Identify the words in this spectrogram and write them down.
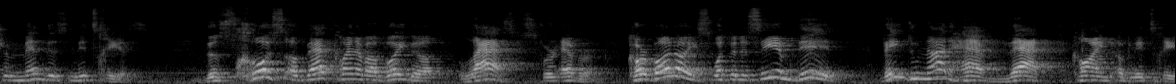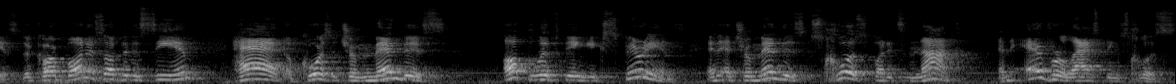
tremendous nitzchias. The schos of that kind of Avodah lasts forever. Karbonos, what the Nesiim did, they do not have that kind of nitzchias. The karbonos of the Nesiim had, of course, a tremendous uplifting experience and a tremendous schus, but it's not an everlasting schus.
